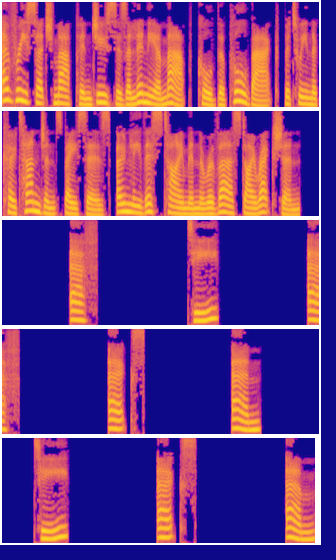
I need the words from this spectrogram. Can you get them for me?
Every such map induces a linear map called the pullback between the cotangent spaces, only this time in the reverse direction. F t F X N T X M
